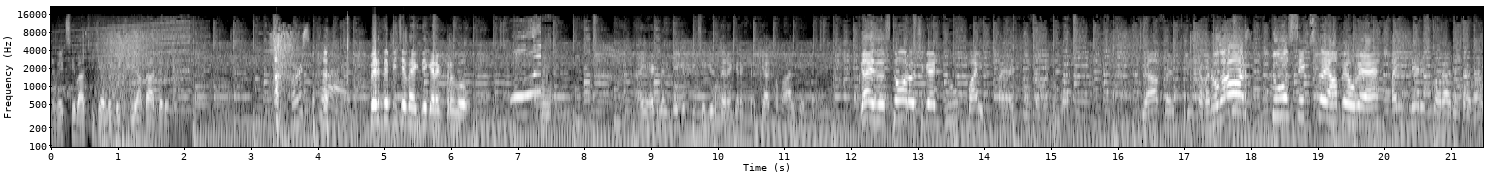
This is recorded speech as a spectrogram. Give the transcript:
लिविक्स की बात कीजिए लिविक्स भी यहाँ पे आते रहे blood. फिर से पीछे फेंक दिए कैरेक्टर को। भाई हेड लगती है कि पीछे गिरते रहे कैरेक्टर क्या कमाल गिरता है। गाइस स्कोर हो चुका है 2 5 शायद 2 7 होगा। या फिर 3 7 होगा और 2 6 तो यहाँ पे हो गया है। भाई प्लेयर इसको हरा देता है भाई।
